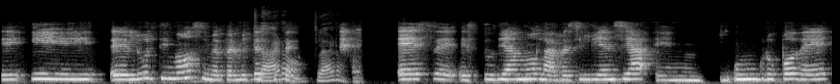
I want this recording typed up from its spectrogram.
y, el último, si me permites, claro, claro. es eh, estudiamos la resiliencia en un grupo de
